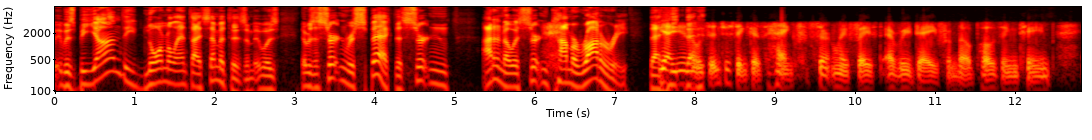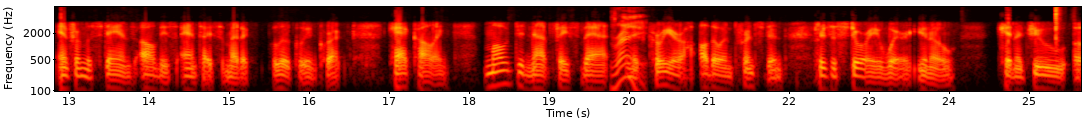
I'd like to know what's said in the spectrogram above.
it was beyond the normal anti-Semitism. It was there was a certain respect, a certain I don't know, a certain camaraderie that yeah, he. you know, that- it's interesting because Hank certainly faced every day from the opposing team and from the stands all these anti-Semitic, politically incorrect catcalling. Moe did not face that in his Right. career. Although in Princeton, there's a story where you know, can a Jew? Uh,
